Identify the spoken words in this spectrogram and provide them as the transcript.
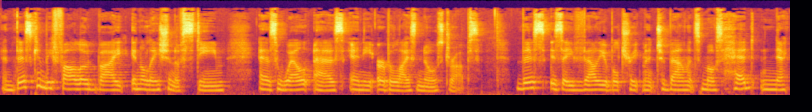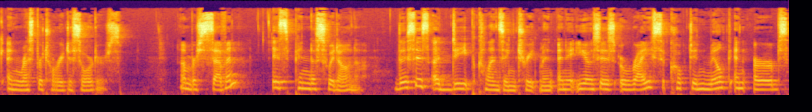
and this can be followed by inhalation of steam as well as any herbalized nose drops. This is a valuable treatment to balance most head, neck, and respiratory disorders. Number seven is Pindaswidana. This is a deep cleansing treatment and it uses rice cooked in milk and herbs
